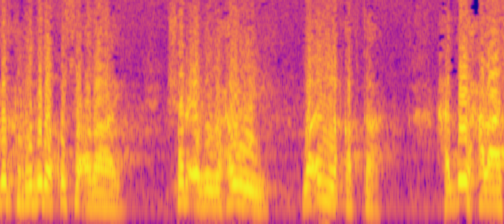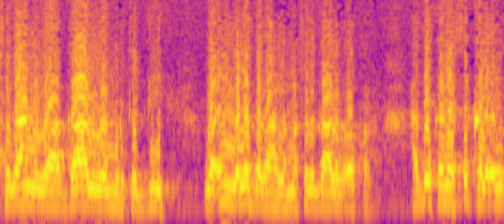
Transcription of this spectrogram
dadka ribada ku socdaay sharciga waxa weeye waa in la qabtaa. Hadday xalaashadaanna waa gaalo waa murtadiin waa in lala dagaalamo sida gaalada oo kale. Haddii kale si kale ay u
